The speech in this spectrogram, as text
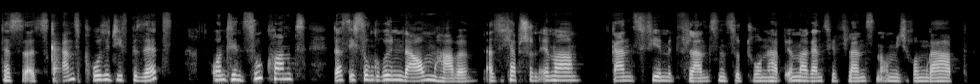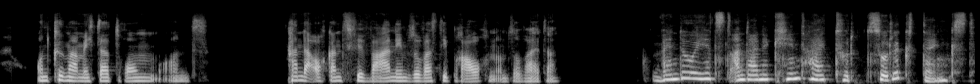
das ist ganz positiv besetzt. Und hinzu kommt, dass ich so einen grünen Daumen habe. Also ich habe schon immer ganz viel mit Pflanzen zu tun, habe immer ganz viel Pflanzen um mich rum gehabt und kümmere mich darum. Und kann da auch ganz viel wahrnehmen, so was die brauchen und so weiter. Wenn du jetzt an deine Kindheit zurückdenkst,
